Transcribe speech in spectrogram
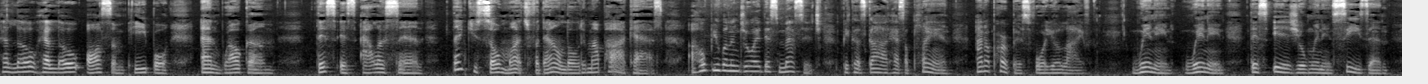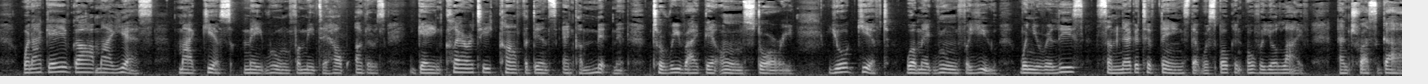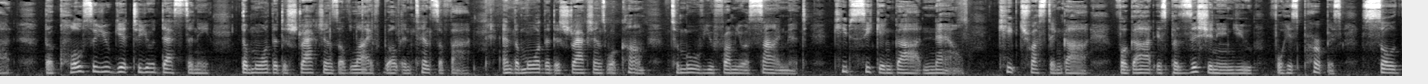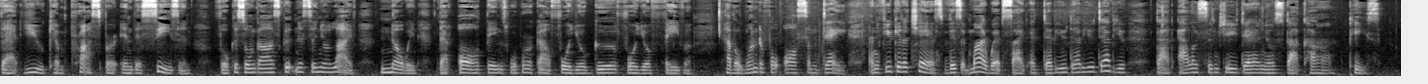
Hello, hello, awesome people, and welcome. This is Allison. Thank you so much for downloading my podcast. I hope you will enjoy this message because God has a plan and a purpose for your life. Winning, winning. This is your winning season. When I gave God my yes, my gifts made room for me to help others gain clarity, confidence, and commitment to rewrite their own story. Your gift will make room for you when you release some negative things that were spoken over your life and trust God. The closer you get to your destiny, the more the distractions of life will intensify, and the more the distractions will come to move you from your assignment. Keep seeking God now. Keep trusting God, for God is positioning you for His purpose so that you can prosper in this season. Focus on God's goodness in your life, knowing that all things will work out for your good, for your favor. Have a wonderful, awesome day. And if you get a chance, visit my website at www.allisongdaniels.com. Peace.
